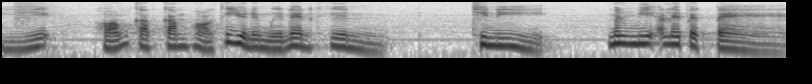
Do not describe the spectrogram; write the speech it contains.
นี้ พร้อมกับกำหอกที่อยู่ในมือแน่นขึ้น ที่นี่มันมีอะไรแปลก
